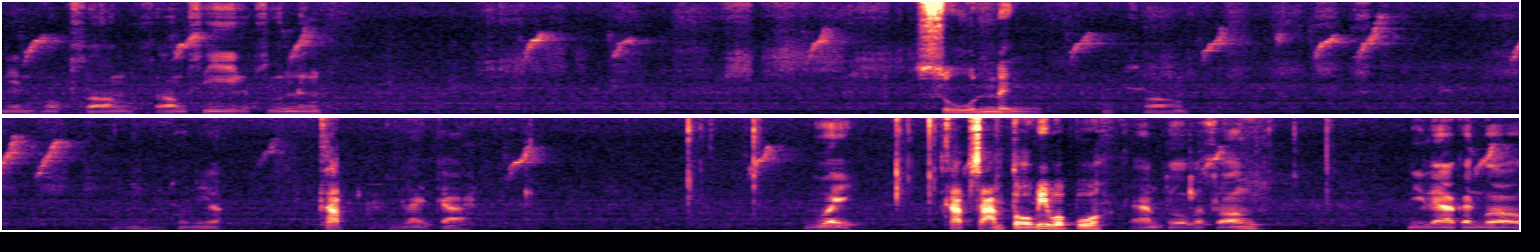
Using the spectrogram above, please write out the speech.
เน้นหกสองสองสี่กับศูนย์หนึ่งศูนย์หนึ่ง หกสองอืมเท่านี้ละครับ ไล่จ่าด้วยครับสามโตวมีบ่ปูสามตัวกับสองนี่แล้วกันว่าเอา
